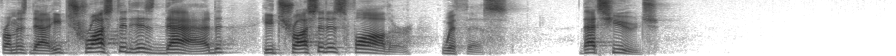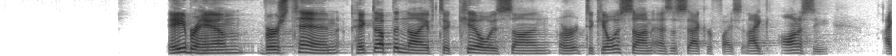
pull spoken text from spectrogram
from his dad. He trusted his dad, he trusted his father with this. That's huge. Abraham, verse 10, picked up the knife to kill his son, or to kill his son as a sacrifice. And I honestly, I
